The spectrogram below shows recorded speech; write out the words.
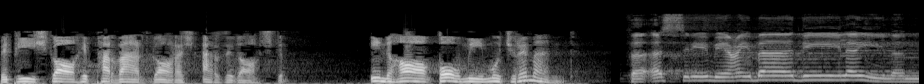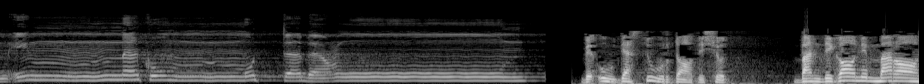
به پیشگاه پروردگارش عرضه داشت. اینها قومی مجرمند. فأسر بعبادی لیلا انکم متبعون. به او دستور داده شد بندگان مرا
